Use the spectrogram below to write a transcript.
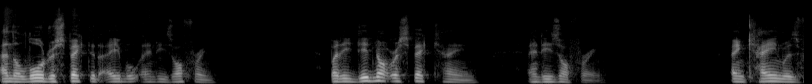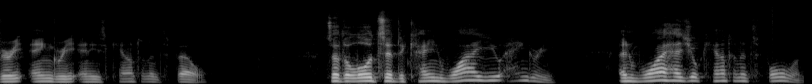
And the Lord respected Abel and his offering. But he did not respect Cain and his offering. And Cain was very angry, and his countenance fell. So the Lord said to Cain, Why are you angry? And why has your countenance fallen?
